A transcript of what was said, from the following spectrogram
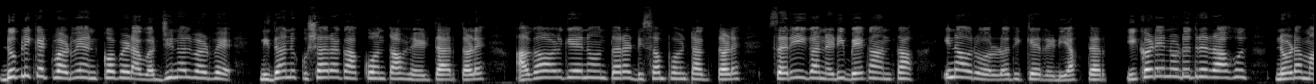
ಡೂಪ್ಲಿಕೇಟ್ ಒಡವೆ ಅನ್ಕೋಬೇಡ ಒರಿಜಿನಲ್ ಒಡವೆ ನಿಧಾನಕ್ಕೆ ಹುಷಾರಾಗಿ ಹಾಕು ಅಂತ ಅವಳು ಹೇಳ್ತಾ ಇರ್ತಾಳೆ. ಆಗ ಅವಳಿಗೆ ಏನೋ ಒಂಥರ ಡಿಸಪಾಯಿಂಟ್ ಆಗ್ತಾಳೆ. ಸರಿ, ಈಗ ನಡಿ, ಬೇಗ ಅಂತ. ಇನ್ನು ಅವರು ಹೊರಡೋದಿಕ್ಕೆ ರೆಡಿ ಆಗ್ತಾ ಇರ್ತಾರೆ ಈ ಕಡೆ ನೋಡಿದ್ರೆ ರಾಹುಲ್, ನೋಡಮ್ಮ,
